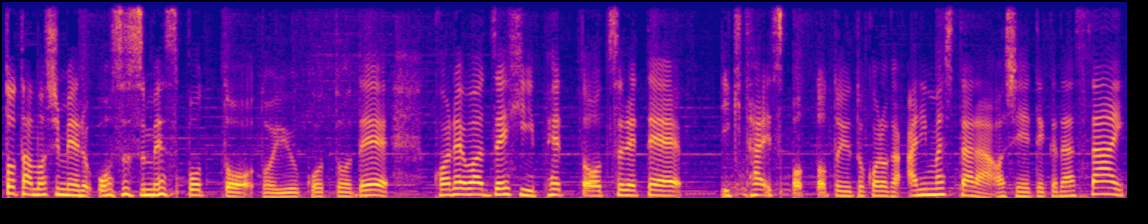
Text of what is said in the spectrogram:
トと楽しめるおすすめスポットということでこれはぜひペットを連れて行きたいスポットというところがありましたら教えてください。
